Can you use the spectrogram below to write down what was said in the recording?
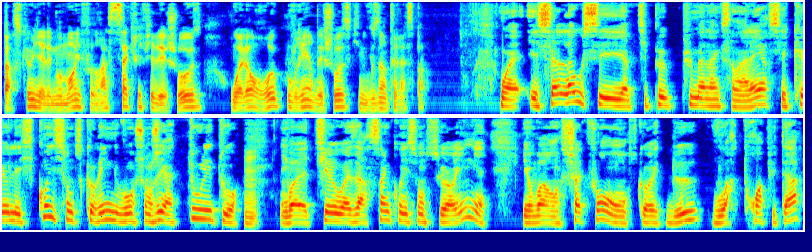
parce qu'il y a des moments, il faudra sacrifier des choses ou alors recouvrir des choses qui ne vous intéressent pas. Ouais, et ça, là où c'est un petit peu plus malin que ça en a l'air, c'est que les conditions de scoring vont changer à tous les tours. Mm. On va tirer au hasard cinq conditions de scoring, et on va en chaque fois en scorer deux, voire trois plus tard.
